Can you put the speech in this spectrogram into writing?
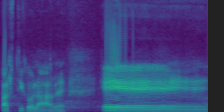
particolare. E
